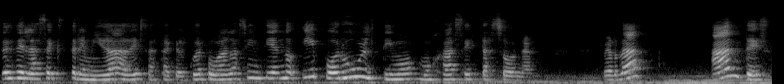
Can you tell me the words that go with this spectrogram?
desde las extremidades hasta que el cuerpo vaya sintiendo, y por último mojas esta zona, ¿verdad? Antes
